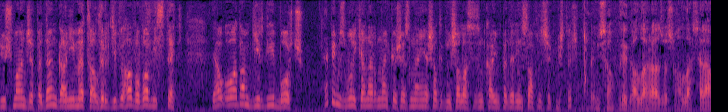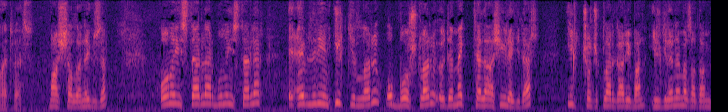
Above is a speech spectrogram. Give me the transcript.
düşman cepheden ganimet alır gibi ha babam istek. Ya o adam girdiği borç. Hepimiz bunu kenarından köşesinden yaşadık. İnşallah sizin kayınpeder insaflı çıkmıştır. İnsaflıydı. Allah razı olsun. Allah selamet versin. Maşallah ne güzel. Onu isterler, bunu isterler. E, evliliğin ilk yılları o borçları ödemek telaşıyla gider. İlk çocuklar gariban, ilgilenemez adam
